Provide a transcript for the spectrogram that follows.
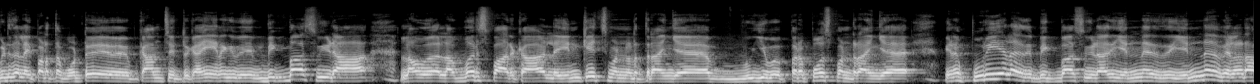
விடுதலை படத்தை போட்டு காமிச்சிட்டு இருக்காங்க. எனக்கு பிக் பாஸ் வீடா? லவ் லவ்வர்ஸ் பார்க்கா இல்லை என்கேஜ்மெண்ட் நடத்துகிறாங்க ப்ரப்போஸ் பண்ணுறாங்க எனக்கு புரியலை இது பிக் பாஸ் வீடா? அது என்ன இது என்ன விளையாடா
